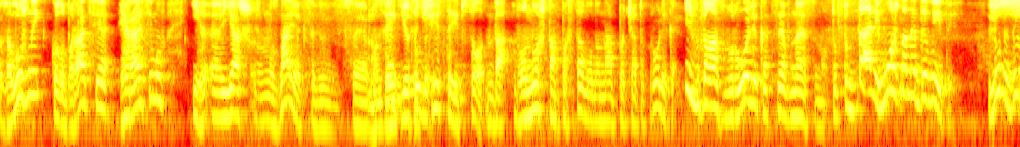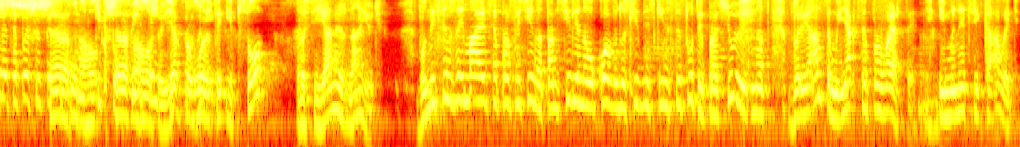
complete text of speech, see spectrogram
Залужний, колаборація, Герасимов. І е, я ж ну, знаю, як це все Ну, це, це чисте і псо. Да, воно ж там поставлено на початок ролика, і в назву ролика це внесено. Тобто далі можна не дивитись. Люди дивляться перші 5 ще раз, нагол... TikTok, ще раз наголошую, як проводити ІПСО, росіяни знають. Вони цим займаються професійно. Там цілі науково-дослідницькі інститути працюють над варіантами, як це провести. І мене цікавить,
